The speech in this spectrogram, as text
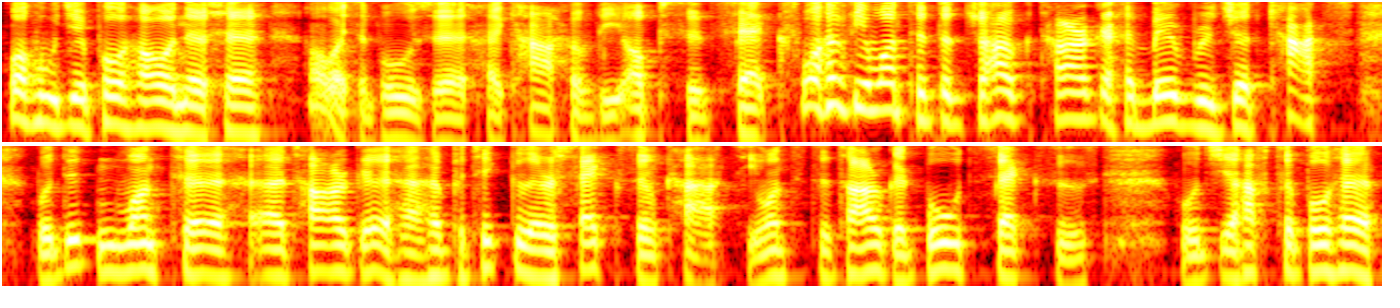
What would you put on it? Uh, oh, I suppose a, a cat of the opposite sex. What if you wanted to tar- target a beverage at cats, but didn't want to uh, target a particular sex of cats? You wanted to target both sexes. Would you have to put a?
